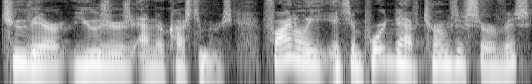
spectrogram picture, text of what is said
to their users and their customers. Finally, it's important to have terms of service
